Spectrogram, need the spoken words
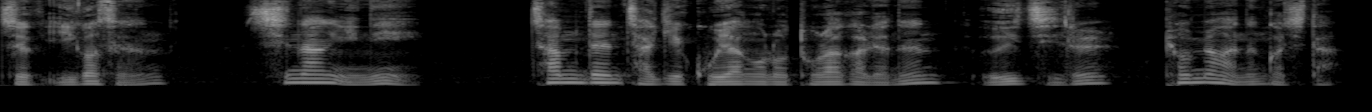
즉 이것은 신앙인이 참된 자기 고향으로 돌아가려는 의지를 표명하는 것이다.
